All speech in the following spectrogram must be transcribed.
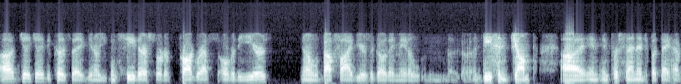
uh, JJ, because they, you know, you can see their sort of progress over the years. You know, about five years ago, they made a, a decent jump uh, in, in percentage, but they have.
